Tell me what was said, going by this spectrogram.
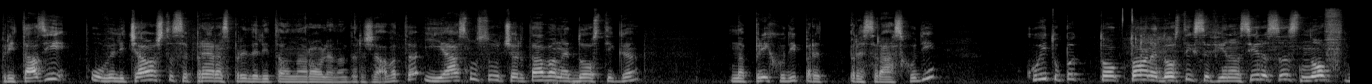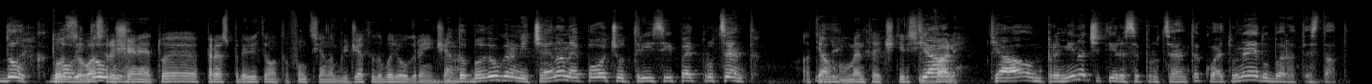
при тази увеличаваща се преразпределителна роля на държавата и ясно се очертава недостига на приходи пред, през разходи, които пък то, този недостиг се финансира с нов дълг. Тоест за вас дългове. решението е преразпределителната функция на бюджета да бъде ограничена? Да бъде ограничена не повече от 35%. А тя нали? в момента е 42 тя, ли? Тя премина 40%, което не е добър атестат.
